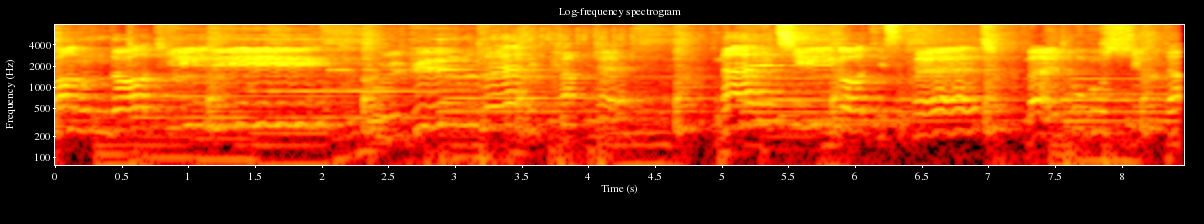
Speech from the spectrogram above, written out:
더는 더 TV 디스패치 날 보고 싶다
